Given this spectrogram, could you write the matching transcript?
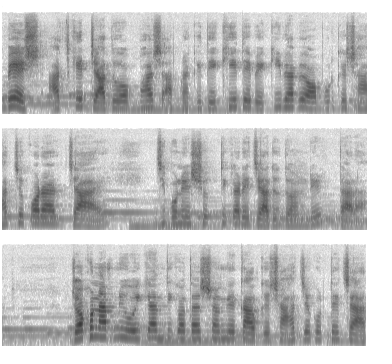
বেশ, আজকের জাদু অভ্যাস আপনাকে দেখিয়ে দেবে কীভাবে অপরকে সাহায্য করা যায় জীবনের সত্যিকারের জাদুদণ্ডের দ্বারা। যখন আপনি ঐকান্তিকতার সঙ্গে কাউকে সাহায্য করতে চান,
